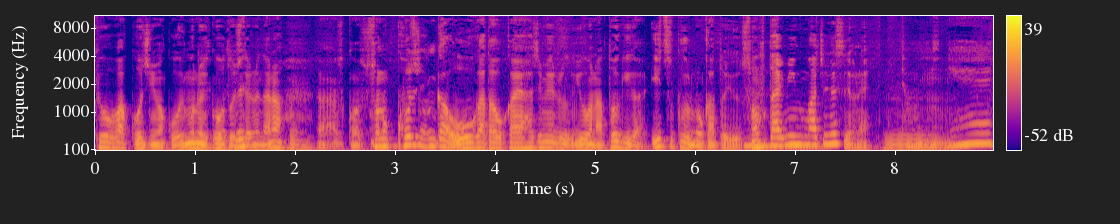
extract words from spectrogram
今日は個人はこういうものを行こうとしてるんだな、そ、ねその個人が大型を買い始めるような時がいつ来るのかという、そのタイミング待ちですよね。そうですね。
